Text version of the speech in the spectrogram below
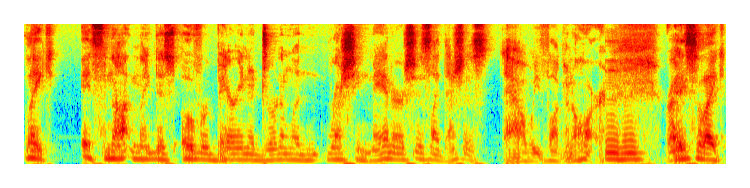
like, it's not in like this overbearing adrenaline rushing manner. It's just like that's just how we fucking are, right? So like,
